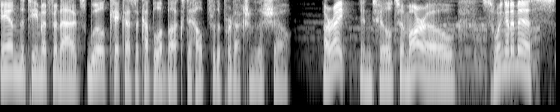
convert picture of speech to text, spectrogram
and the team at Fanatics will kick us a couple of bucks to help for the production of the show. All right, until tomorrow, swing and a miss,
